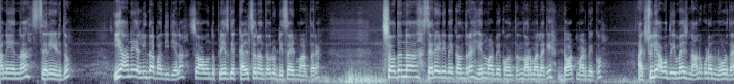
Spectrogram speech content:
ಆನೆಯನ್ನು ಸೆರೆ ಹಿಡಿದು, ಈ ಆನೆ ಎಲ್ಲಿಂದ ಬಂದಿದೆಯಲ್ಲ, ಸೊ ಆ ಒಂದು ಪ್ಲೇಸ್ಗೆ ಕಳ್ಸೋಣ ಅಂತವರು ಡಿಸೈಡ್ ಮಾಡ್ತಾರೆ. ಸೊ ಅದನ್ನು ಸೆರೆ ಹಿಡಿಬೇಕಂದ್ರೆ ಏನು ಮಾಡಬೇಕು ಅಂತಂದು ನಾರ್ಮಲಾಗಿ ಡಾಟ್ ಮಾಡಬೇಕು. ಆ್ಯಕ್ಚುಲಿ ಆ ಒಂದು ಇಮೇಜ್ ನಾನು ಕೂಡ ನೋಡಿದೆ.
